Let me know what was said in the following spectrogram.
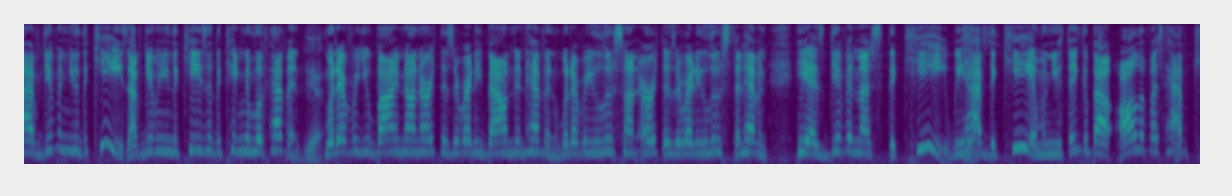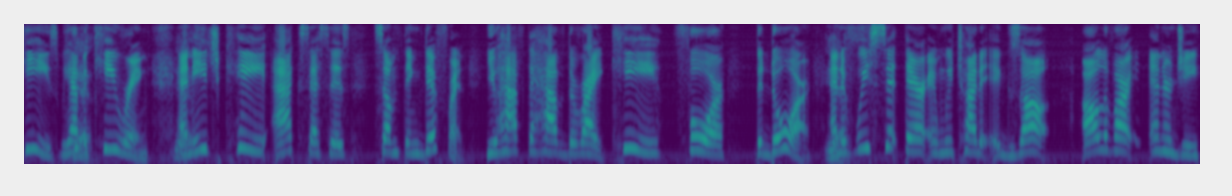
I have given you the keys. I've given you the keys of the kingdom of heaven. Yes. Whatever you bind on earth is already bound in heaven. Whatever you loose on earth is already loosed in heaven. He has given us the key. We Yes. have the key. And when you think about all of us have keys, we have a key ring. And each key accesses something different. You have to have the right key for the door. And if we sit there and we try to exalt all of our energy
